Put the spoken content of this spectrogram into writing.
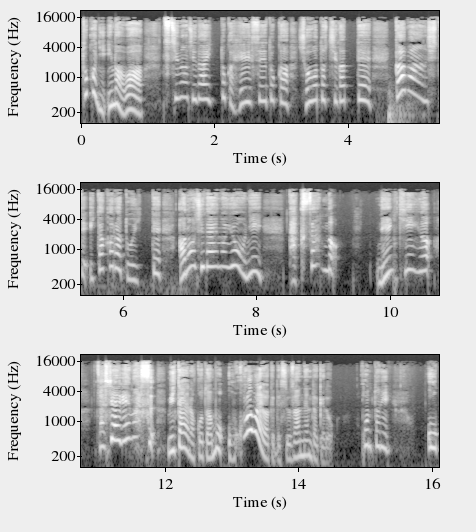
特に今は土の時代とか平成とか昭和と違って我慢していたからといってあの時代のようにたくさんの年金を差し上げますみたいなことはもう起こらないわけですよ。残念だけど。本当に起こ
